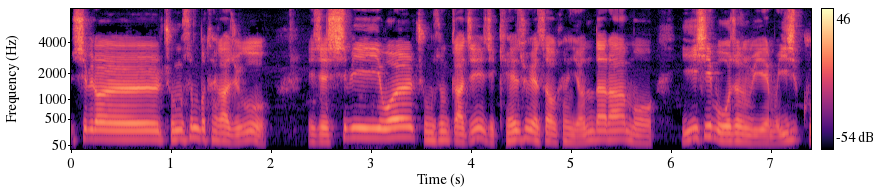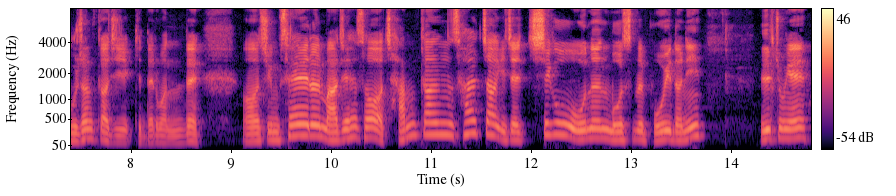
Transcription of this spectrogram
11월 중순부터 해가지고, 이제 12월 중순까지 이제 계속해서 그냥 연달아 뭐 25전 위에 뭐 29전까지 이렇게 내려왔는데 어 지금 새해를 맞이해서 잠깐 살짝 이제 치고 오는 모습을 보이더니 일종의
